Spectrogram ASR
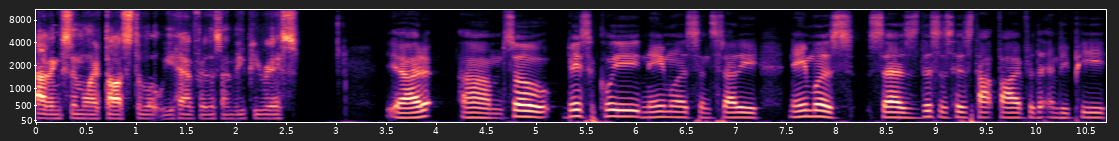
having similar thoughts to what we have for this MVP race. Yeah, um, so basically, Nameless and Study. Nameless says this is his top five for the MVP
